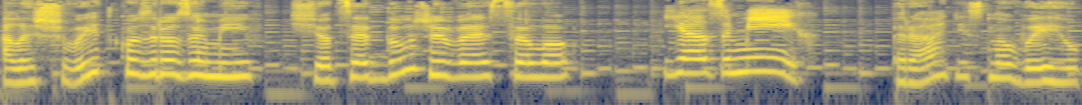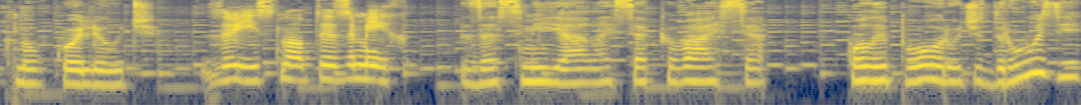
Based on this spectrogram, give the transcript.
але швидко зрозумів, що це дуже весело. Я зміг. Радісно вигукнув колюч. Звісно, ти зміг. Засміялася Квася. Коли поруч друзі,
